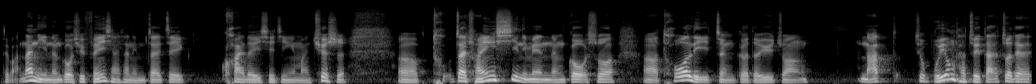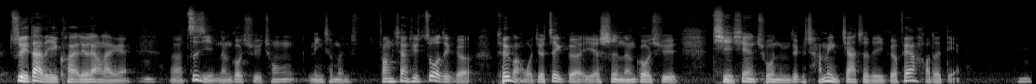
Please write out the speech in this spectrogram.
对吧？那你能够去分享一下你们在这一块的一些经验吗？确实，呃，脱在传音系里面能够说啊脱离整个的预装。拿就不用它最大、最大、最大的一块流量来源，呃，自己能够去从零成本方向去做这个推广，我觉得这个也是能够去体现出你们这个产品价值的一个非常好的点。嗯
